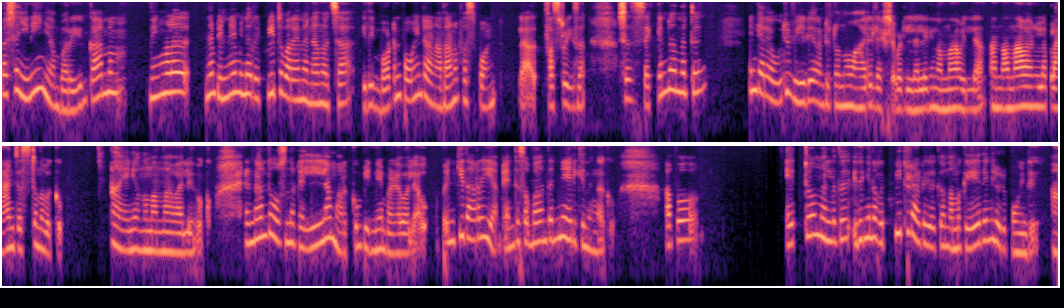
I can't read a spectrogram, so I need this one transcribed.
പക്ഷേ ഇനിയും ഞാൻ പറയും. കാരണം നിങ്ങൾ ഞാൻ പിന്നെയും പിന്നെ റിപ്പീറ്റ് പറയുന്നത് എന്നാന്ന് വെച്ചാൽ ഇത് ഇമ്പോർട്ടന്റ് പോയിന്റ് ആണ്. അതാണ് ഫസ്റ്റ് പോയിന്റ് ഫസ്റ്റ് റീസൺ പക്ഷേ സെക്കൻഡ് വന്നിട്ട് എനിക്കറിയാം ഒരു വീഡിയോ കണ്ടിട്ടൊന്നും ആരും രക്ഷപ്പെടില്ല. അല്ലെങ്കിൽ നന്നാവില്ല നന്നാവാനുള്ള പ്ലാൻ ജസ്റ്റ് ഒന്ന് വെക്കും. ആ ഇനി ഒന്ന് നന്നാവാല്ലേ വെക്കും. രണ്ടാമത്തെ ദിവസം തൊട്ട് എല്ലാം മറക്കും. പിന്നെയും പഴയ പോലെ ആവും. അപ്പോൾ എനിക്കിതറിയാം. എന്റെ സ്വഭാവം തന്നെയായിരിക്കും നിങ്ങൾക്കും. അപ്പോൾ ഏറ്റവും നല്ലത് ഇതിങ്ങനെ റിപ്പീറ്റഡ് ആയിട്ട് കേൾക്കാൻ നമുക്ക് ഏതെങ്കിലും ഒരു പോയിന്റ് ആ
